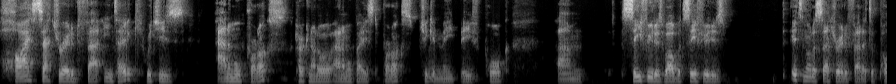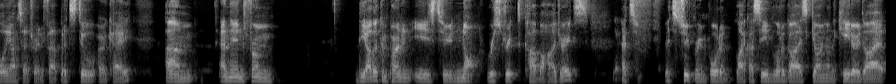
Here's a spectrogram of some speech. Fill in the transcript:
high saturated fat intake, which is animal products, coconut oil, animal based products, chicken, mm. meat, beef, pork, um, seafood as well. But seafood is, it's not a saturated fat, it's a polyunsaturated fat, but it's still okay. Um, and then from the other component is to not restrict carbohydrates. Yep. That's it's super important. Like I see a lot of guys going on the keto diet,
